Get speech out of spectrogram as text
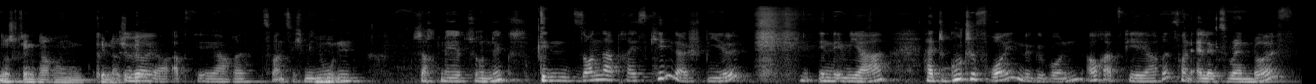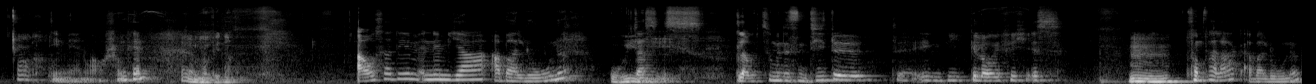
Das klingt nach einem Kinderspiel. Ja, ja, ab vier Jahre, 20 Minuten. Sagt mir jetzt so nix. Den Sonderpreis Kinderspiel in dem Jahr hat Gute Freunde gewonnen, auch ab vier Jahre, von Alex Randolph, Ach, den wir ja nur auch schon kennen. ja, immer wieder. Außerdem in dem Jahr Abalone. Ui. Das ist, glaube ich, zumindest ein Titel, der irgendwie geläufig ist. Mhm. Vom Verlag Abalone.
